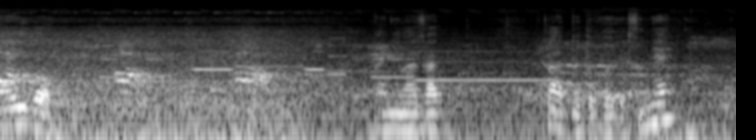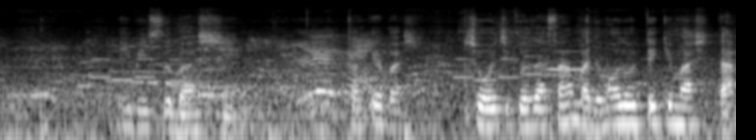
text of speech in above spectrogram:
最後何技があったところですね。恵比寿橋掛橋松竹座さんまで戻ってきました。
